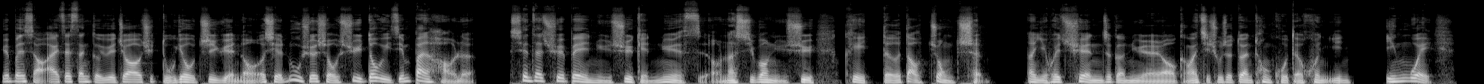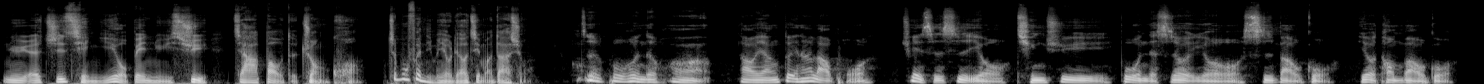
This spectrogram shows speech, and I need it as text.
原本小爱在三个月就要去读幼稚园哦，而且入学手续都已经办好了，现在却被女婿给虐死了。那希望女婿可以得到重惩，那也会劝这个女儿哦，赶快结束这段痛苦的婚姻，因为女儿之前也有被女婿家暴的状况。这部分你们有了解吗，大雄？这部分的话，老杨对他老婆确实是有情绪不稳的时候，有施暴过，也有通报过。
